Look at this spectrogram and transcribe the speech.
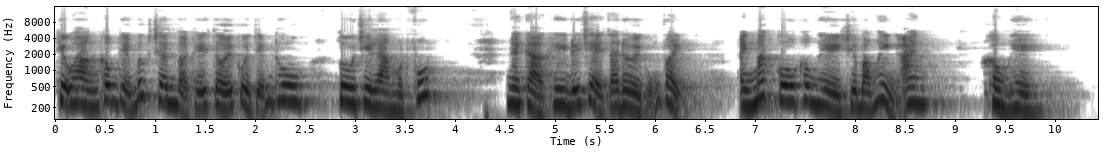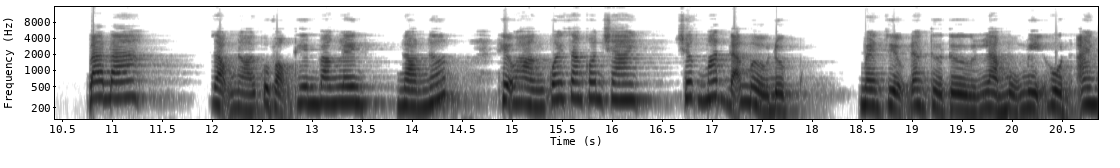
Thiệu hằng không thể bước chân vào thế giới của diễm thu, dù chỉ là một phút. Ngay cả khi đứa trẻ ra đời cũng vậy, ánh mắt cô không hề chứa bóng hình anh. Không hề. Ba ba! Giọng nói của vọng thiên vang lên, non nớt. Thiệu hằng quay sang con trai, trước mắt đã mở đực. Men rượu đang từ từ làm mụ mị hồn anh.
